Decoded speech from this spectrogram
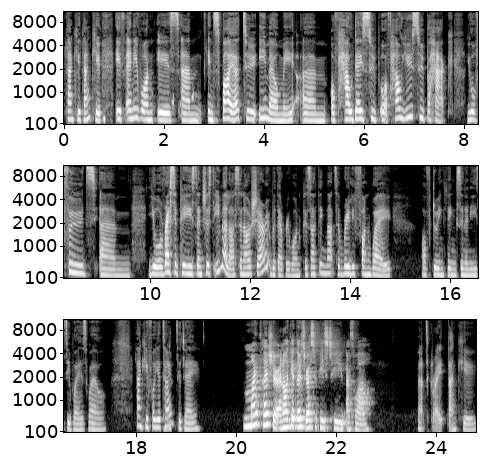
Thank you, thank you. If anyone is um, inspired to email me um, of how they super of how you super hack your foods, um, your recipes, then just email us and I'll share it with everyone because I think that's a really fun way of doing things in an easy way as well. Thank you for your time today. My pleasure, and I'll get those recipes to you as well. That's great. Thank you.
